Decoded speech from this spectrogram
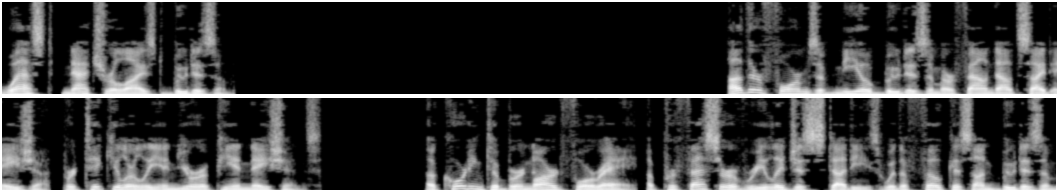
West, naturalized Buddhism Other forms of Neo-Buddhism are found outside Asia, particularly in European nations. According to Bernard Faure, a professor of religious studies with a focus on Buddhism,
